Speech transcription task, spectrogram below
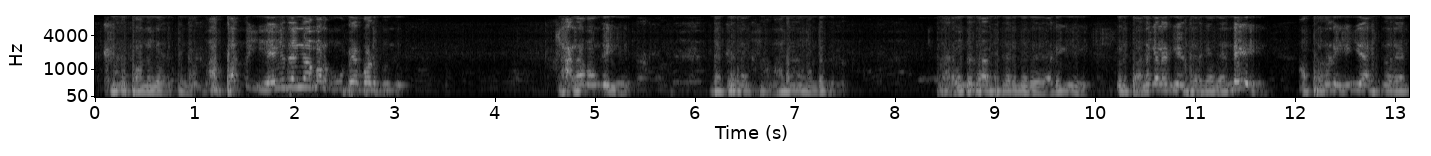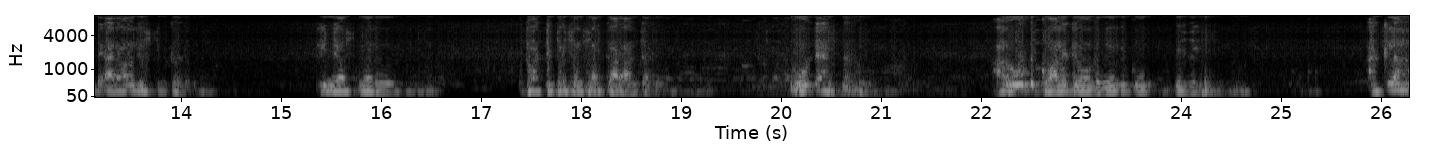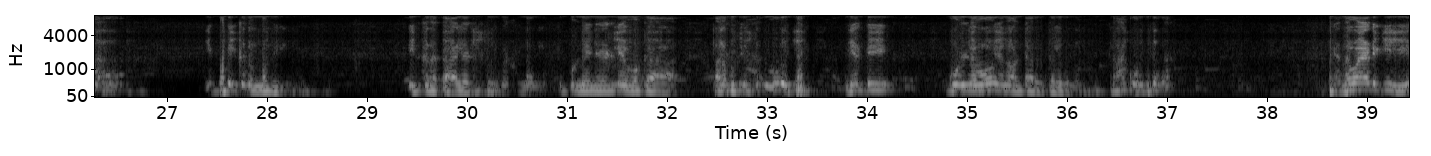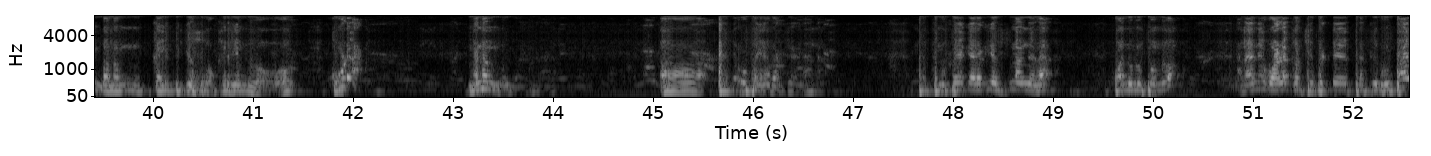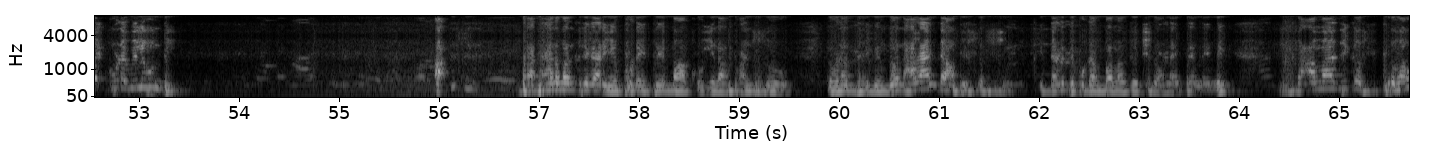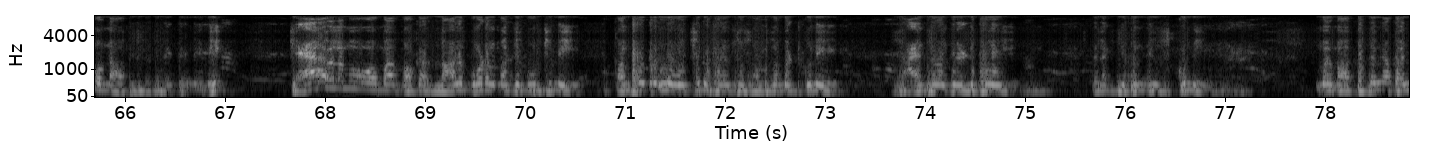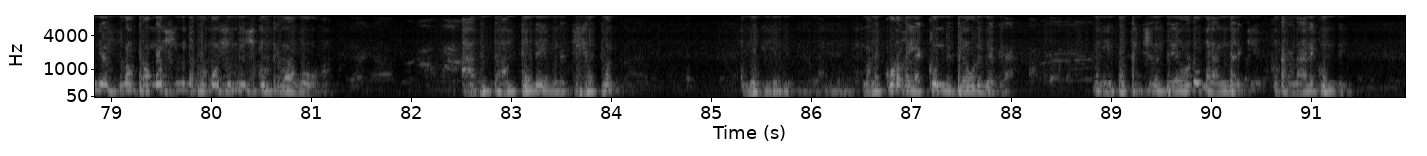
మన పన్ను కడుతున్నాం ఆ పన్ను ఏ విధంగా మనకు ఉపయోగపడుతుంది? చాలా మంది దగ్గర సమాధానం ఉండదు. అరవింద దాస్ గారు మీరు అడిగి మీరు పన్ను చేశారు కదండి ఆ పనులు ఏం చేస్తున్నారు అంటే ఆయన ఆలోచిస్తుంటాడు ఏం చేస్తున్నారు? ఫార్టీ పర్సెంట్ సర్కార్ అంటారు. రోడ్డు వేస్తారు ఆ రోడ్డు క్వాలిటీ ఉండదు. ఎందుకు? మీకు తెలుసు. అట్లా ఇప్పుడు ఇక్కడ ఉన్నది. ఇక్కడ టాయిలెట్స్ పెట్టినాము ఇప్పుడు నేను వెళ్ళి ఒక తలుపు తీసుకుని ఊడొచ్చు ఏంటి? గుళ్ళెమో ఏదో అంటారు తెలుగులో. రాకూడదు కదా? పేదవాడికి మనం కల్పించే సౌకర్యంలో కూడా మనం ఆ, ప్రతి రూపాయి కలెక్ట్ చేస్తున్నాం కదా. పన్ను రూపంలో. అలానే వాళ్ళ ఖర్చు పెట్టే ప్రతి రూపాయికి కూడా విలువ ఉంది. ప్రధానమంత్రి గారు ఎప్పుడైతే మాకు ఇలా ఫండ్స్ ఇవ్వడం జరిగిందో నాలాంటి ఆఫీసర్స్ దళిత కుటుంబాల నుంచి వచ్చిన వాళ్ళు అయితేనేమి సామాజిక స్పృహ ఉన్న ఆఫీసర్స్ అయితేనేమి కేవలము మాకు ఒక నాలుగు గోడల మధ్య కూర్చుని కంప్యూటర్లో వచ్చిన ఫైల్స్ సంతకం పెట్టుకుని సాయంత్రం వచ్చి వెళ్ళిపోయి నెలకు జీతం తీసుకుని మేము అద్భుతంగా పనిచేస్తున్నాం ప్రమోషన్ మీద ప్రమోషన్ తీసుకుంటున్నాము. అది దాంతోనే మన జీవితం ముగియదు. మనకు కూడా ఒక లెక్క ఉంది దేవుడి దగ్గర. మనకి పుట్టించిన దేవుడు మనందరికీ ఒక ప్రణాళిక ఉంది.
